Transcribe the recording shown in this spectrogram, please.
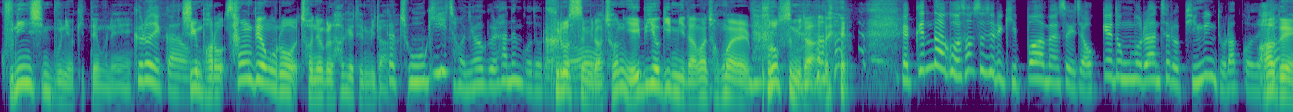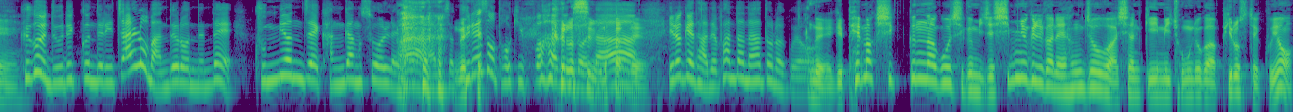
군인 신분이었기 때문에 그러니까요. 지금 바로 상병으로 전역을 하게 됩니다. 그러니까 조기 전역을 하는 거더라고요. 그렇습니다. 저는 예비역입니다만 정말 부럽습니다. 네. 그러니까 끝나고 선수들이 기뻐하면서 이제 어깨 동무를 한 채로 빙빙 돌았거든요. 아, 네. 그걸 누리꾼들이 짤로 만들었는데 군면제 강강수월래가 네. 그래서 더 기뻐하는 그렇습니다. 거다. 네. 이렇게 다들 판단을 하더라고요. 네, 이게 폐막식 끝나고 지금 이제 16일간의 항저우 아시안 게임이 종료가 비로소 됐고요.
